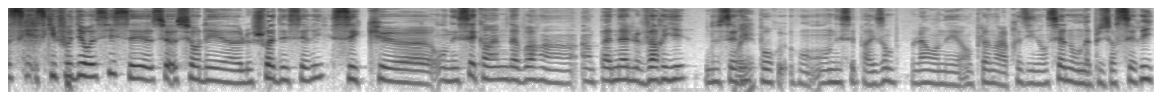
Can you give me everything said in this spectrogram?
Ce qui- ce qu'il faut dire aussi, c'est sur, sur les, euh, le choix des séries, c'est que euh, on essaie quand même d'avoir un, un panel varié de séries. Oui. Pour, on, on essaie, par exemple, là, on est en plein dans la présidentielle, on a plusieurs séries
